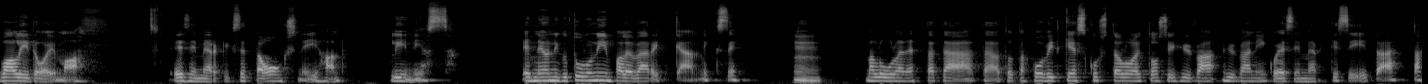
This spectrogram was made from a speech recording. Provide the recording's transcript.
validoimaan. Esimerkiksi, että onko ne ihan linjassa. Että ne on niin kuin tullut niin paljon värikkäämmiksi. Hmm mä luulen, että tämä, tämä tota COVID-keskustelu oli tosi hyvä, hyvä niin kuin esimerkki siitä, että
